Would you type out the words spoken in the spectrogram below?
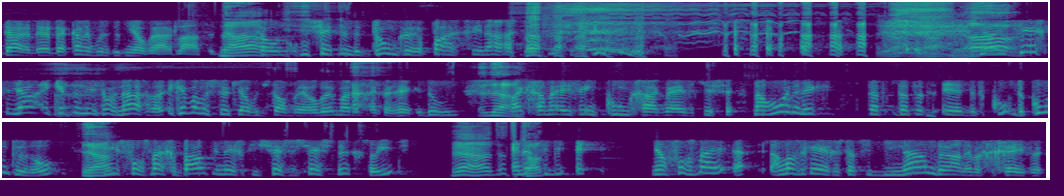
daar, daar, daar kan ik me natuurlijk niet over uitlaten. Dat Nou. is Zo'n ontzettende donkere pagina. Ja, ja, ja. Nou, ik zeg, ja, ik heb er niet over nagedacht. Ik heb wel een stukje over die standbeelden, maar dat ga ik dan zeker doen. Ja. Maar ik ga me even in Koen, ga ik me eventjes... eh, Nou hoorde ik dat, dat het, eh, de, Koen- de Koentunnel, die is volgens mij gebouwd in 1966, zoiets. Ja, dat En dat kan. die, eh, ja, volgens mij eh, las ik ergens dat ze die naam eraan hebben gegeven,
